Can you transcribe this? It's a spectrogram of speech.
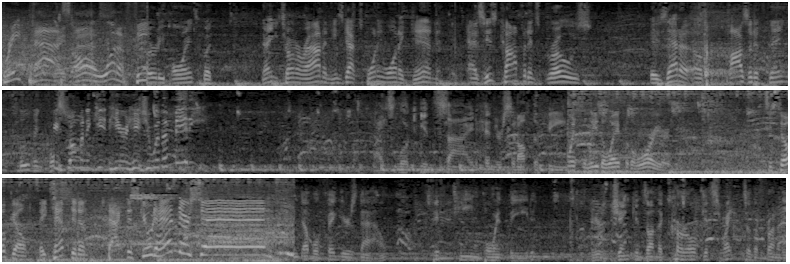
Great pass. Oh, what a feat. 30 points, but now you turn around and he's got 21 again. As his confidence grows, is that a, a positive thing moving forward? So I'm going to get here and hit you with a midi. Nice look inside. Henderson off the feed. Points to lead the way for the Warriors. Cissoko, they tempted him. Back to Scoot Henderson. Double figures now. 15 point lead. Here's Jenkins on the curl. Gets right to the front of the.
